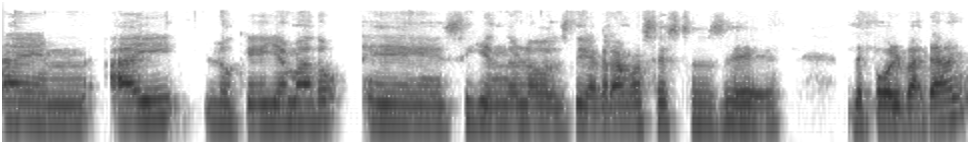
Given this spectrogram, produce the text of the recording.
em, hay lo que he llamado, eh, siguiendo los diagramas estos de, de Paul Baran,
